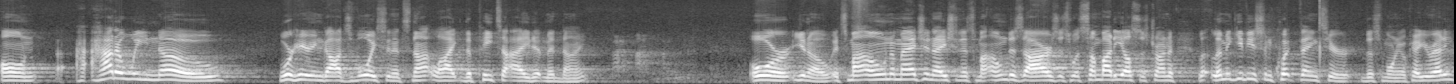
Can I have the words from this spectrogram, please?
on how do we know we're hearing God's voice and it's not like the pizza I ate at midnight. Or, you know, it's my own imagination, it's my own desires, it's what somebody else is trying to. Let, let me give you some quick things here this morning, okay? You ready? I'm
